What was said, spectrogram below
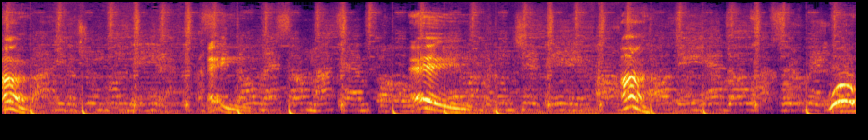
Uh. Hey. Hey. Uh. Woo.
